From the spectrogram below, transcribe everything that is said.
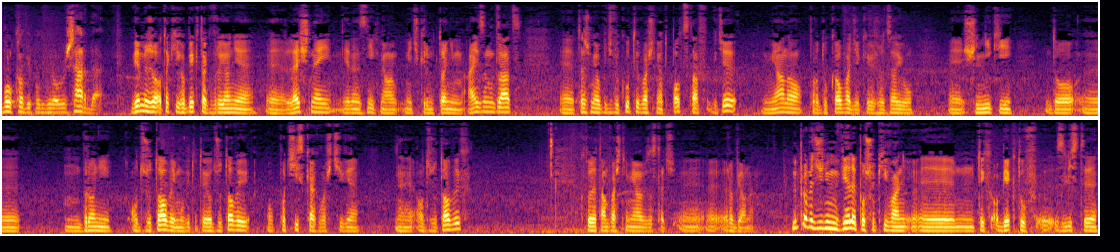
Bolkowie pod górą Ryszarda. Wiemy, że o takich obiektach w rejonie e, leśnej, jeden z nich miał mieć kryptonim Eisenglatz, e, też miał być wykuty właśnie od podstaw, gdzie miano produkować jakiegoś rodzaju e, silniki do broni odrzutowej. Mówię tutaj odrzutowej, o pociskach właściwie odrzutowych, które tam właśnie miały zostać robione. My prowadziliśmy wiele poszukiwań tych obiektów z listy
